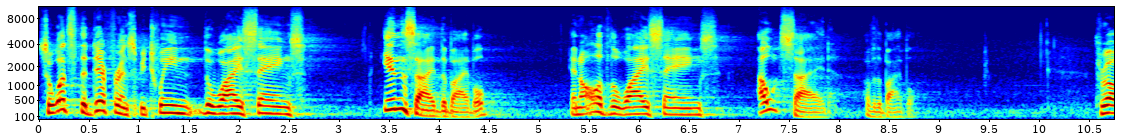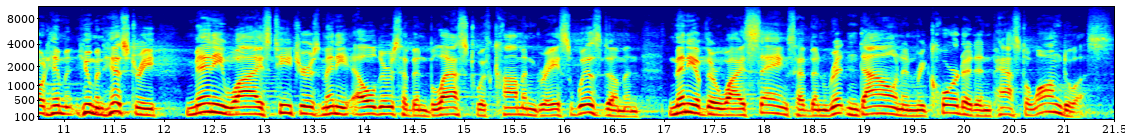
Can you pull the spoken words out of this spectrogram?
so, what's the difference between the wise sayings inside the Bible and all of the wise sayings outside of the Bible. Throughout human history, many wise teachers, many elders have been blessed with common grace wisdom, and many of their wise sayings have been written down and recorded and passed along to us.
